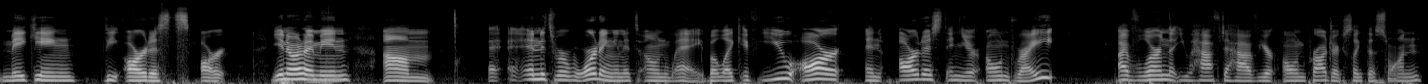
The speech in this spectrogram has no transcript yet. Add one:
making the artist's art. You know what i mean? Um and it's rewarding in its own way. But like if you are an artist in your own right I've learned that you have to have your own projects like this one,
